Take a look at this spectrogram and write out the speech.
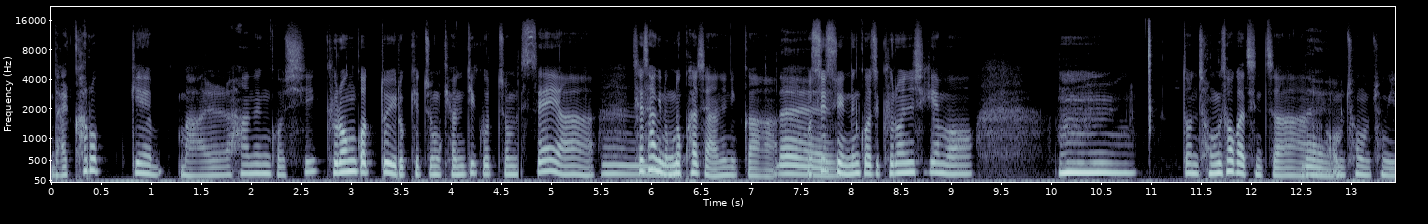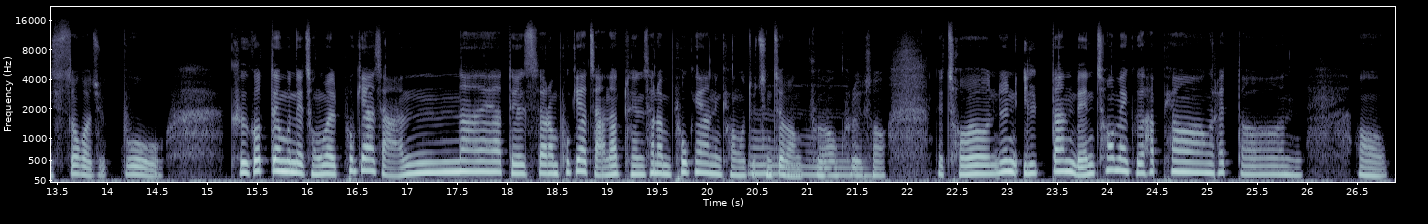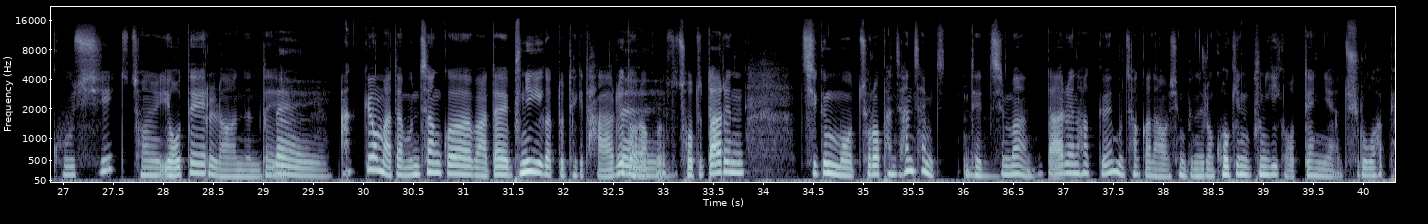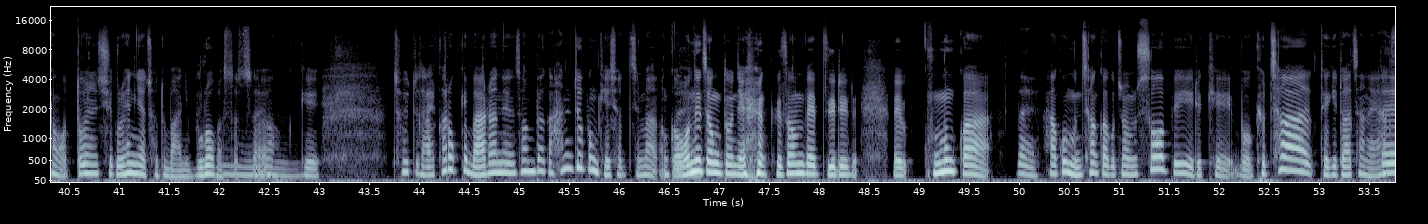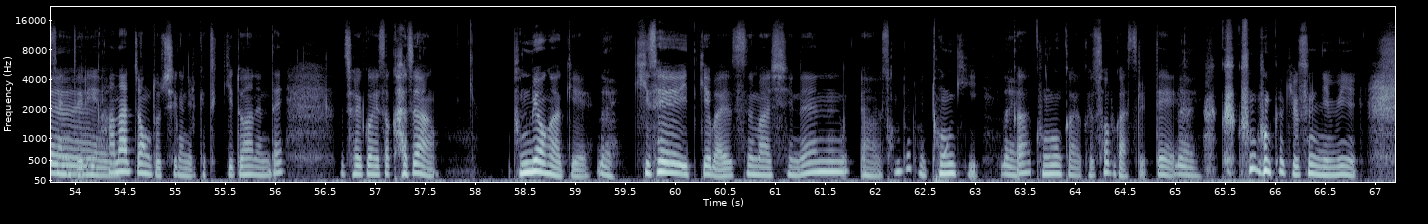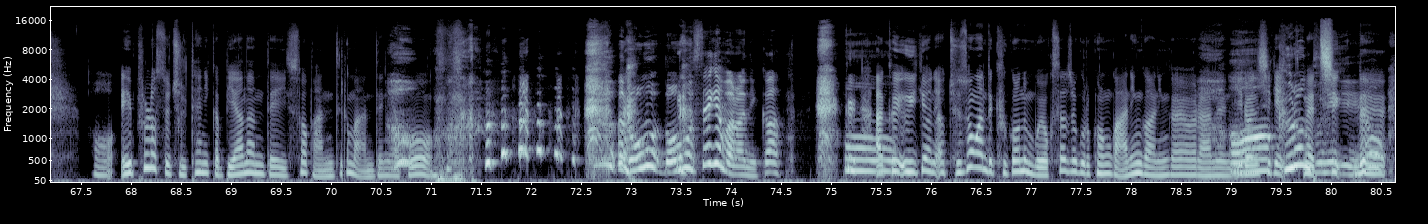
날카롭게 말하는 것이 그런 것도 이렇게 좀 견디고 좀 세야 음. 세상이 녹록하지 않으니까 네. 뭐 쓸수 있는 거지 그런 식의 뭐 음, 어떤 정서가 진짜 네. 엄청 엄청 있어가지고 그것 때문에 정말 포기하지 않아야 될 사람, 포기하지 않아도 된 사람이 포기하는 경우도 진짜 음. 많고요. 그래서 저는 일단 맨 처음에 그 합평을 했던 어, 곳이 저는 여대를 나왔는데 네. 학교마다 문창과마다의 분위기가 또 되게 다르더라고요. 네. 그래서 저도 다른 지금 뭐 졸업한 지 한참 음. 됐지만 음. 다른 학교에 문창과 나오신 분들은 거기는 분위기가 어땠냐, 주로 합평 어떤 식으로 했냐 저도 많이 물어봤었어요. 음. 그게 저희도 날카롭게 말하는 선배가 한두 분 계셨지만 그러니까 네. 어느 정도냐면 그 선배들은 국문과 네. 하고 문창과고 좀 수업이 이렇게 뭐 교차되기도 하잖아요. 네. 학생들이 하나 정도씩은 이렇게 듣기도 하는데 저희가 해서 가장 분명하게 네. 기세 있게 말씀하시는 어, 선배님 동기가 네. 국문과 그 수업 갔을 때그 네. 국문과 교수님이 어, A 플러스 줄 테니까 미안한데 이 수업 안 들으면 안 되냐고 너무 너무 세게 말하니까. 그, 어. 아, 그 의견이, 아, 죄송한데 그거는 뭐 역사적으로 그런 거 아닌 거 아닌가요? 라는 아, 이런 식의. 그런 분위기예요? 네.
